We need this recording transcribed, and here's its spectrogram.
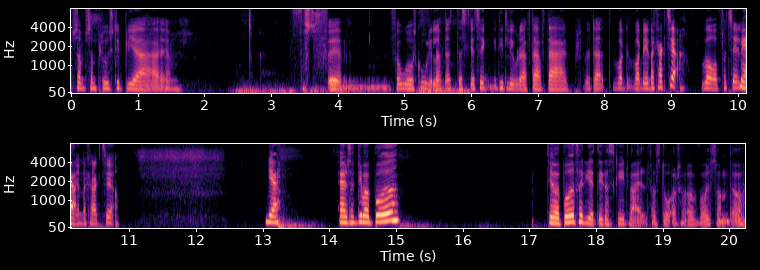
som, som pludselig bliver øh, for, øh, for uoverskuelig, eller der, der sker ting i dit liv, der, der, der, der, hvor, hvor det ændrer karakter, hvor fortællingen ja. ændrer karakter. Ja, altså det var både det var både fordi, at det, der skete, var alt for stort og voldsomt. Og,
